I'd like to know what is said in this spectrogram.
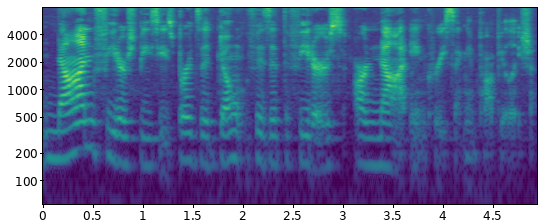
non-feeder species, birds that don't visit the feeders, are not increasing in population.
